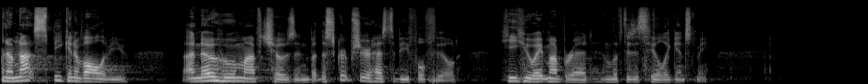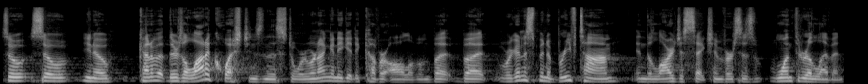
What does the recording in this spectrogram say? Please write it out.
And I'm not speaking of all of you. I know whom I've chosen, but the scripture has to be fulfilled. He who ate my bread and lifted his heel against me. So, so you know, kind of a, there's a lot of questions in this story. We're not going to get to cover all of them, but, but we're going to spend a brief time in the largest section, verses 1 through 11.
